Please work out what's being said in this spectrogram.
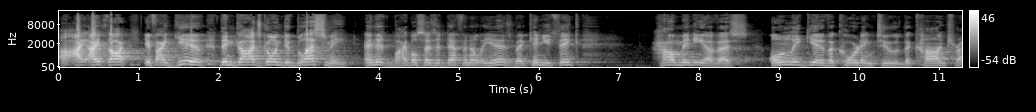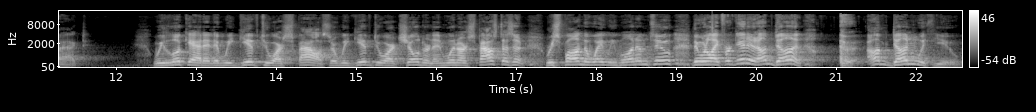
I, I thought if I give, then God's going to bless me. And the Bible says it definitely is. But can you think how many of us only give according to the contract? We look at it and we give to our spouse or we give to our children. And when our spouse doesn't respond the way we want them to, then we're like, forget it, I'm done. I'm done with you.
